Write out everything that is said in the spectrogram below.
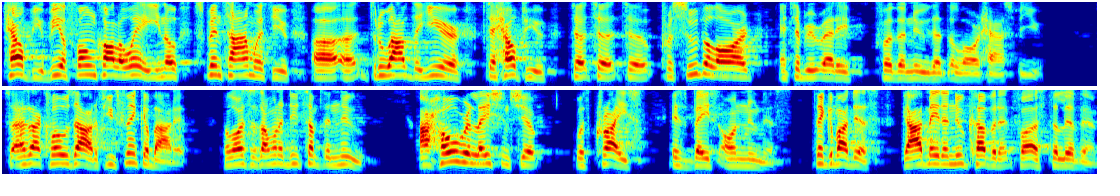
help you, be a phone call away, you know, spend time with you uh, uh, throughout the year to help you to, to, to pursue the Lord and to be ready for the new that the Lord has for you. So as I close out, if you think about it, the Lord says, I want to do something new. Our whole relationship with Christ is based on newness. Think about this. God made a new covenant for us to live in.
